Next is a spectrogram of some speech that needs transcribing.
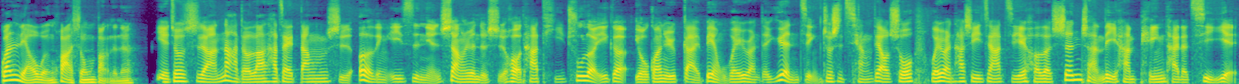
官僚文化松绑的呢？也就是啊，纳德拉他在当时二零一四年上任的时候，他提出了一个有关于改变微软的愿景，就是强调说，微软它是一家结合了生产力和平台的企业。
